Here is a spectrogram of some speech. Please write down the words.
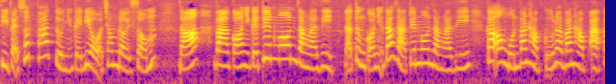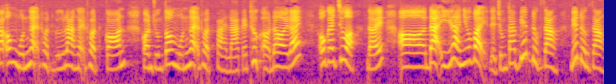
thì phải xuất phát từ những cái điều ở trong đời sống. Đó và có những cái tuyên ngôn rằng là gì? Đã từng có những tác giả tuyên ngôn rằng là gì? Các ông muốn văn học cứ là văn học. À các ông muốn nghệ thuật cứ là nghệ thuật. Còn còn chúng tôi muốn nghệ thuật phải là cái thực ở đời đấy. Ok chưa? Đấy uh, đại ý là như vậy. Để chúng ta biết được rằng biết được rằng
